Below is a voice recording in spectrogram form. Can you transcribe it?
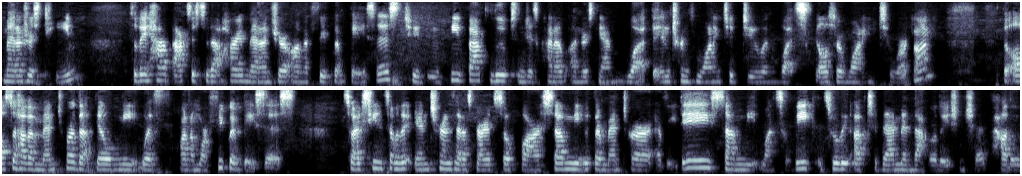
manager's team. So they have access to that hiring manager on a frequent basis to do feedback loops and just kind of understand what the intern's wanting to do and what skills they're wanting to work on. They'll also have a mentor that they'll meet with on a more frequent basis. So I've seen some of the interns that have started so far. Some meet with their mentor every day, some meet once a week. It's really up to them in that relationship, how they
